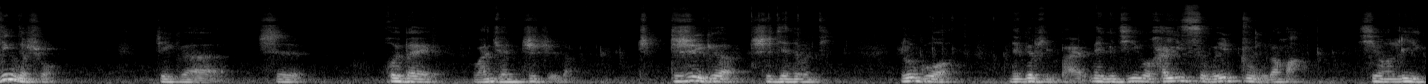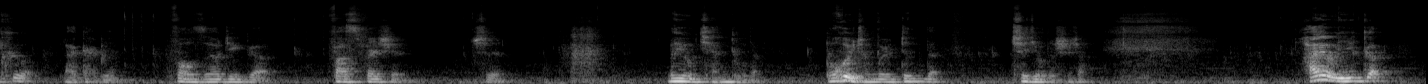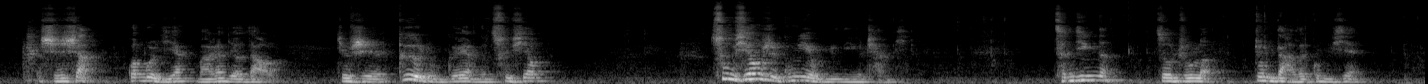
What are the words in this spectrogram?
定的说，这个是会被完全制止的，只只是一个时间的问题。如果哪个品牌、哪个机构还以此为主的话，希望立刻来改变，否则这个 fast fashion 是没有前途的，不会成为真的持久的时尚。还有一个时尚光棍节啊，马上就要到了，就是各种各样的促销。促销是工业文明的一个产品，曾经呢做出了重大的贡献，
